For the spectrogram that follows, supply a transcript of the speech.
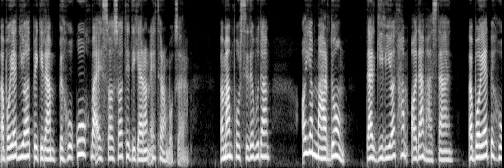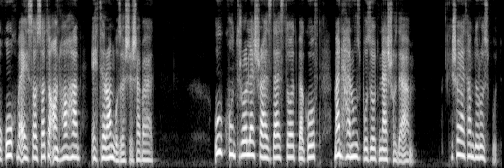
و باید یاد بگیرم به حقوق و احساسات دیگران احترام بگذارم و من پرسیده بودم آیا مردم در گیلیات هم آدم هستند و باید به حقوق و احساسات آنها هم احترام گذاشته شود؟ او کنترلش را از دست داد و گفت من هنوز بزرگ نشدم که شاید هم درست بود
